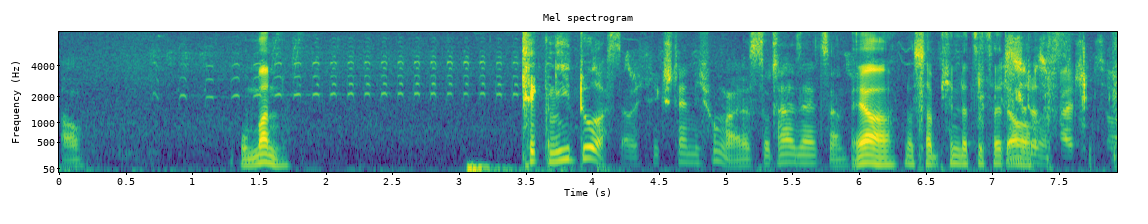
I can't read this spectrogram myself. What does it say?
Oh. Oh Mann. Ich krieg nie Durst, aber ich krieg ständig Hunger. Das ist total seltsam. Ja, das habe ich in letzter Zeit Das ist auch. das falsche Zeug.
